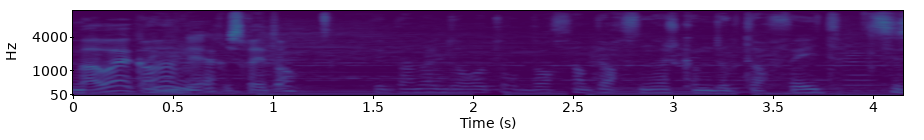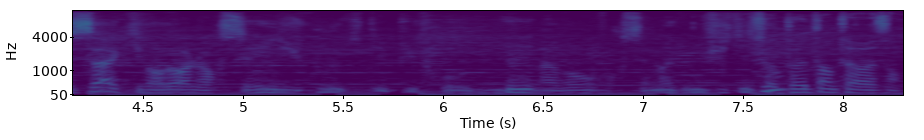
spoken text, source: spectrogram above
Bah ouais, quand même, Régulière. il serait temps. Il y a pas mal de retours d'anciens personnages comme Dr. Fate. c'est ça qui va avoir leur série du coup, qui n'était plus trop Mm. avant, forcément, avec New Ça peut être intéressant.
